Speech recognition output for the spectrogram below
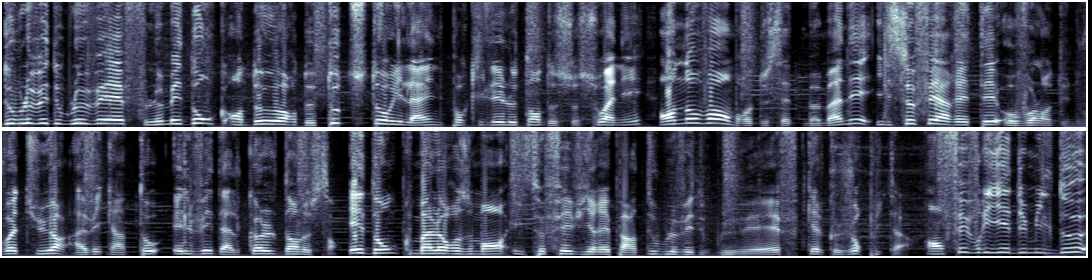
WWF le met donc en dehors de toute storyline pour qu'il ait le temps de se soigner. En novembre de cette même année, il se fait arrêter au volant d'une voiture avec un taux élevé d'alcool dans le sang. Et donc, malheureusement, il se fait virer par WWF quelques jours plus tard. En février 2002,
